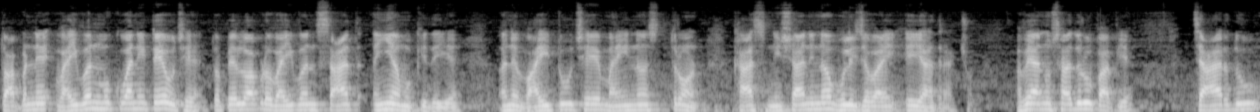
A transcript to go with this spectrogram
તો આપણને વાય વન મૂકવાની ટેવ છે, તો પહેલો આપણો વાય વન સાત અહીંયા મૂકી દઈએ. અને વાય ટુ છે માઇનસ ત્રણ. ખાસ નિશાની ન ભૂલી જવાય એ યાદ રાખજો. હવે આનું સાદુરૂપ આપીએ. ચાર દુ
